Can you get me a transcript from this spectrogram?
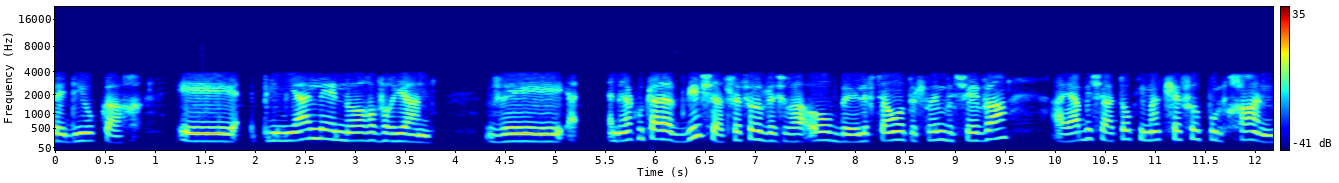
בדיוק כך. אה, פנימיה לנוער עבריין. ואני רק רוצה להדגיש שהספר הזה שראה אור ב-1927 היה בשעתו כמעט ספר פולחן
